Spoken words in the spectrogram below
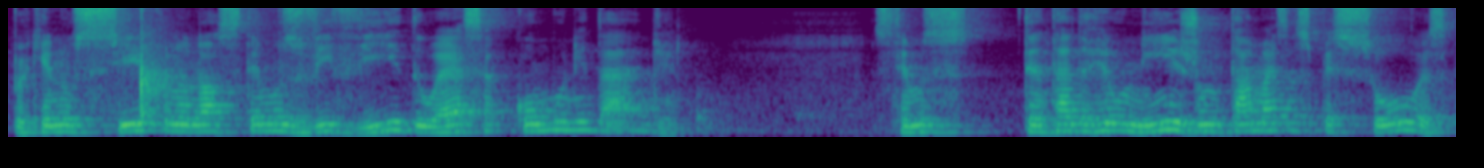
porque no círculo nós temos vivido essa comunidade. Nós temos tentado reunir, juntar mais as pessoas,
